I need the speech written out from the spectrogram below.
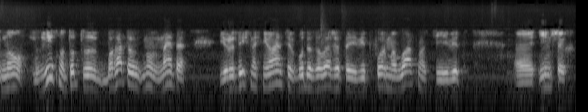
Ну, звісно, тут е, багато, ну, знаєте, юридичних нюансів буде залежати від форми власності і від е, інших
